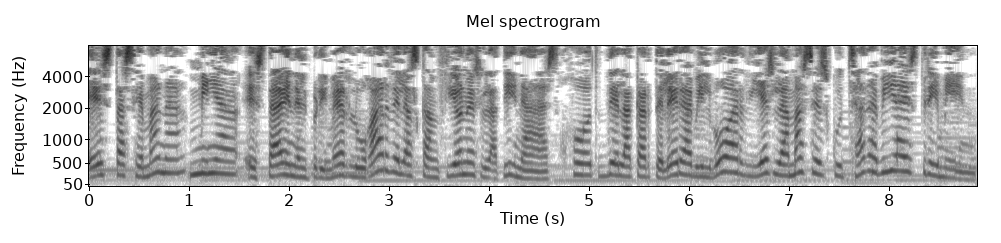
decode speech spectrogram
Esta semana, Mia, está en el primer lugar de las canciones latinas, Hot, de la cartelera Billboard y es la más escuchada vía streaming.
